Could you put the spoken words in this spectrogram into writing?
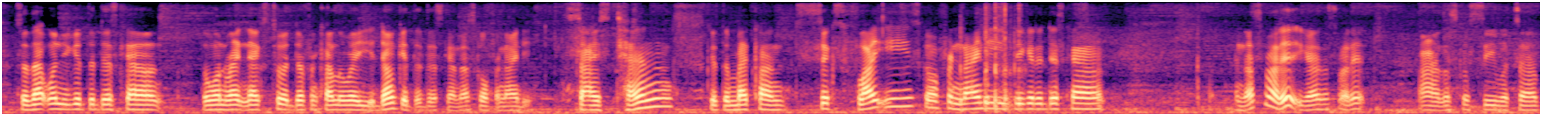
so that one you get the discount. The one right next to a different colorway, you don't get the discount. That's going for 90. Size 10s. Get the Metcon 6 FlyEase going for 90. You get a discount. And that's about it, you guys. That's about it. All right, let's go see what's up.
